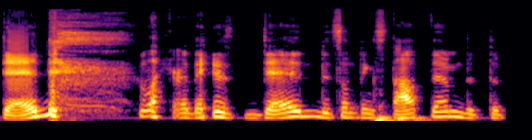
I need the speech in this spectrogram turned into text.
dead? like, are they just dead? Did something stop them? Did the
